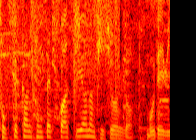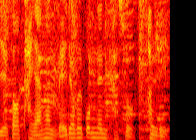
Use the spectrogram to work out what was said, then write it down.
독특한 컨셉과 뛰어난 비주얼로 무대 위에서 다양한 매력을 뽐낸 가수 설리.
